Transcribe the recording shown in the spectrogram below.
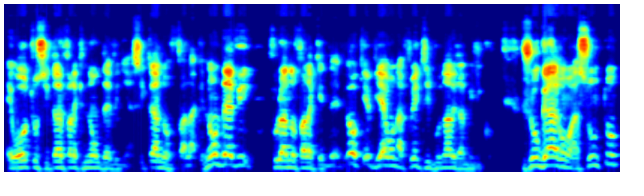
E o outro ciclano fala que não deve dinheiro. Ciclano fala que não deve, fulano fala que deve. Ok, vieram na frente do tribunal rabínico. Julgaram o assunto,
